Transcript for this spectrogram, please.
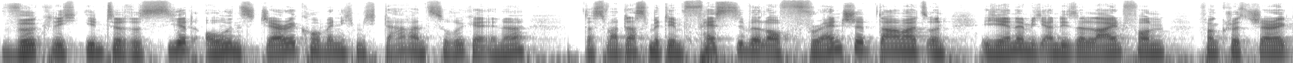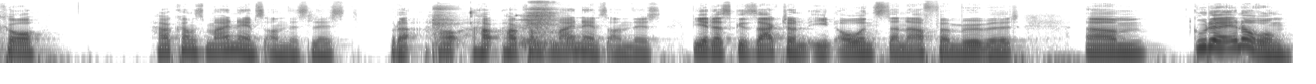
wirklich interessiert. Owens Jericho, wenn ich mich daran zurückerinnere, das war das mit dem Festival of Friendship damals und ich erinnere mich an diese Line von, von Chris Jericho. How comes my name's on this list? Oder how, how, how comes my name's on this? Wie er das gesagt hat und ihn Owens danach vermöbelt. Ähm, gute Erinnerung.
